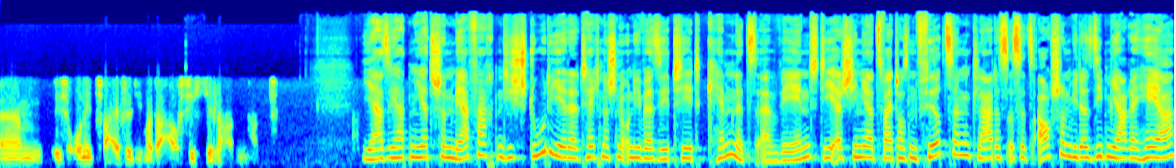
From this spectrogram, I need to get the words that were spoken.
ähm, ist ohne Zweifel, die man da auf sich geladen hat. Ja, Sie hatten jetzt schon mehrfach die Studie der Technischen Universität Chemnitz erwähnt. Die erschien ja 2014. Klar, das ist jetzt auch schon wieder sieben Jahre her.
